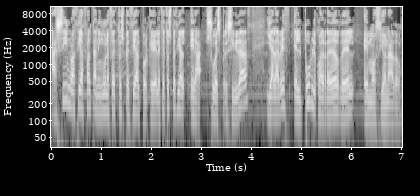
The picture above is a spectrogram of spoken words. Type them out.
Así no hacía falta ningún efecto especial porque el efecto especial era su expresividad y a la vez el público alrededor de él emocionado.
